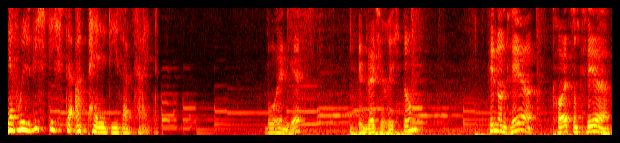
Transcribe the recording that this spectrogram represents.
der wohl wichtigste Appell dieser Zeit. Wohin jetzt? In welche Richtung? Hin und her, kreuz und quer.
